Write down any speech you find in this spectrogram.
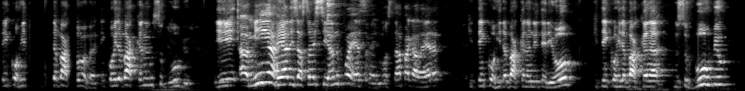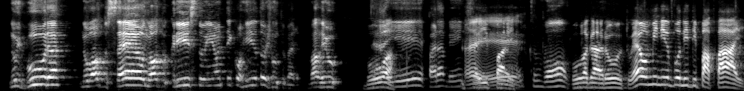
Tem corrida bacana, velho. Tem corrida bacana no subúrbio. E a minha realização esse ano foi essa, velho. Mostrar pra galera que tem corrida bacana no interior, que tem corrida bacana no subúrbio, no Ibura, no Alto do Céu, no Alto do Cristo, e onde tem corrida, eu tô junto, velho. Valeu! Boa. Aí, parabéns. Isso aí, pai. Muito bom. Boa, garoto. É um menino bonito de papai.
